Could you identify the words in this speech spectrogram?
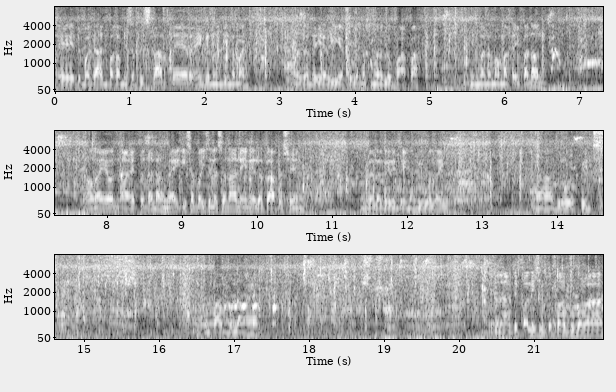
eh dumadaan pa kami sa pre-starter, eh ganun din naman. Nagka-diarrhea sila, mas maluha pa. Hindi mo na mamatay pa nun. So ngayon, ah, ito na lang, nakikisabay sila sa nanay nila, tapos yun, naglalagay rin tayo ng hiwalay na grower feeds. Itong pabo lang, ayan. Ayan natin palisin itong pabo, baka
